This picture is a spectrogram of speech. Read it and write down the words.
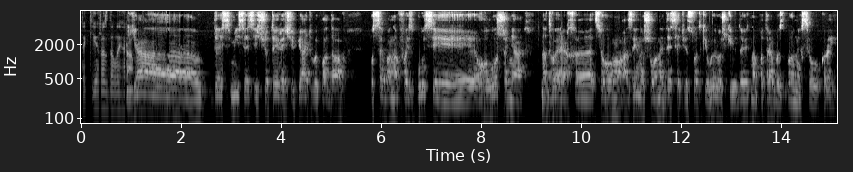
Такі роздали грамоти. Я десь місяці 4 чи 5 викладав у себе на Фейсбуці оголошення на дверях е, цього магазину, що вони 10% виручки віддають на потреби Збройних сил України.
